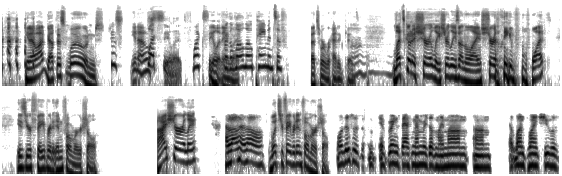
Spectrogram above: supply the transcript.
you know, I've got this wound. Just, you know, Flex Seal it. Flex Seal it for the low, low payments of. That's where we're headed, kids. Oh. Let's go to Shirley. Shirley's on the line. Shirley, what is your favorite infomercial? Hi, Shirley. Hello, hello. What's your favorite infomercial? Well, this was it brings back memories of my mom. Um, at one point, she was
